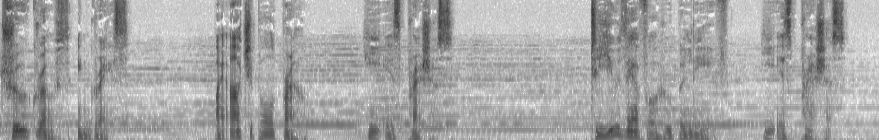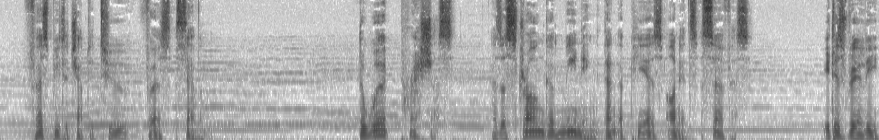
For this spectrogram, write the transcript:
True Growth in Grace by Archibald Brown. He is precious. To you therefore who believe, he is precious. 1 Peter chapter 2 verse 7. The word precious has a stronger meaning than appears on its surface. It is really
